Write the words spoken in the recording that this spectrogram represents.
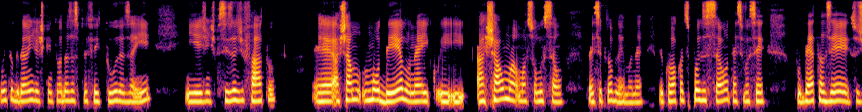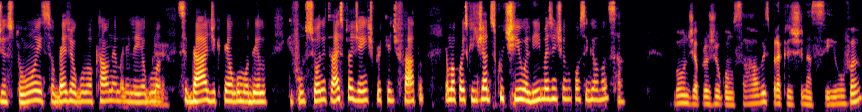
muito grande, acho que em todas as prefeituras aí, e a gente precisa de fato é, achar um modelo, né, e, e achar uma, uma solução para esse problema, né. Eu coloco à disposição, até se você puder trazer sugestões, souber de algum local, né, Marilei, alguma é. cidade que tem algum modelo que funcione, traz para a gente, porque de fato é uma coisa que a gente já discutiu ali, mas a gente não conseguiu avançar. Bom dia para o Gil Gonçalves, para a Cristina Silva.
